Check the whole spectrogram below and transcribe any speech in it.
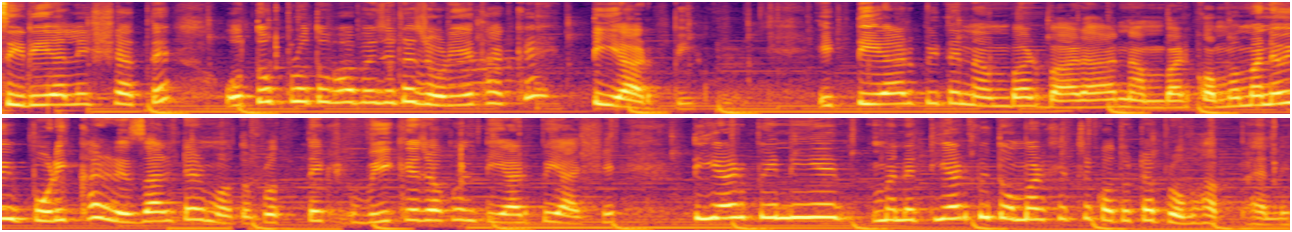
সিরিয়ালের সাথে ওতপ্রোতভাবে যেটা জড়িয়ে থাকে টিআরপি এই টিআরপিতে নাম্বার বাড়া নাম্বার কমা মানে ওই পরীক্ষার রেজাল্টের মতো প্রত্যেক উইকে যখন টিআরপি আসে টিআরপি নিয়ে মানে টিআরপি তোমার ক্ষেত্রে কতটা প্রভাব ফেলে?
